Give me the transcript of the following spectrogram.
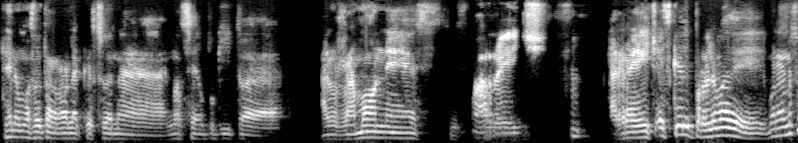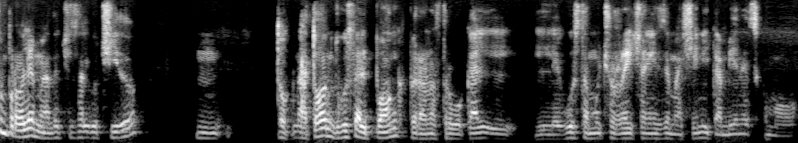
tenemos otra rola que suena, no sé, un poquito a, a los Ramones, A Rage. a Rage. Es que el problema de, bueno, no es un problema, de hecho es algo chido. Mm, A todos nos gusta el punk, pero a nuestro vocal le gusta mucho Rage Against the Machine y también es como,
